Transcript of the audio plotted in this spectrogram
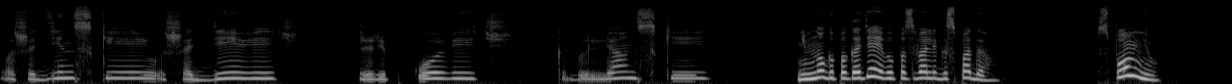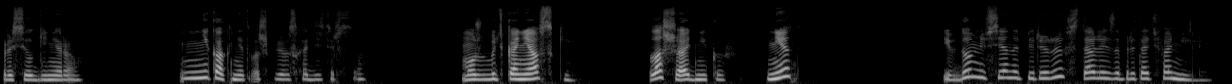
Лошадинский, Лошадевич, Жеребкович, Кобылянский... Немного погодя, его позвали господам. «Вспомнил?» — спросил генерал. «Никак нет, ваше превосходительство». Может быть, Конявский? Лошадников? Нет? И в доме все на перерыв стали изобретать фамилии.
